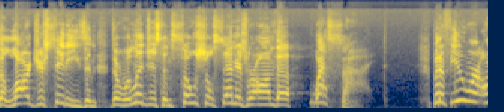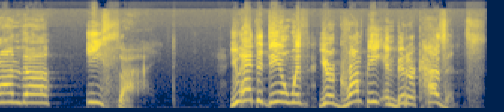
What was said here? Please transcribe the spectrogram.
The larger cities and the religious and social centers were on the west side. But if you were on the east side, you had to deal with your grumpy and bitter cousins,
